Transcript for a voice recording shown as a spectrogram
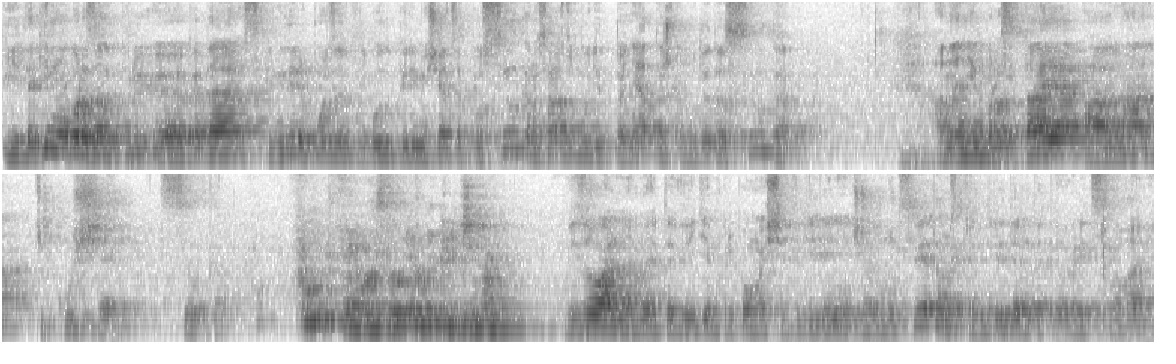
И таким образом, э, когда скринридеры пользователи будут перемещаться по ссылкам, сразу будет понятно, что вот эта ссылка, она не простая, а она текущая ссылка. Функция условиях выключена. Визуально мы это видим при помощи выделения черным цветом, скринридер это говорит словами.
